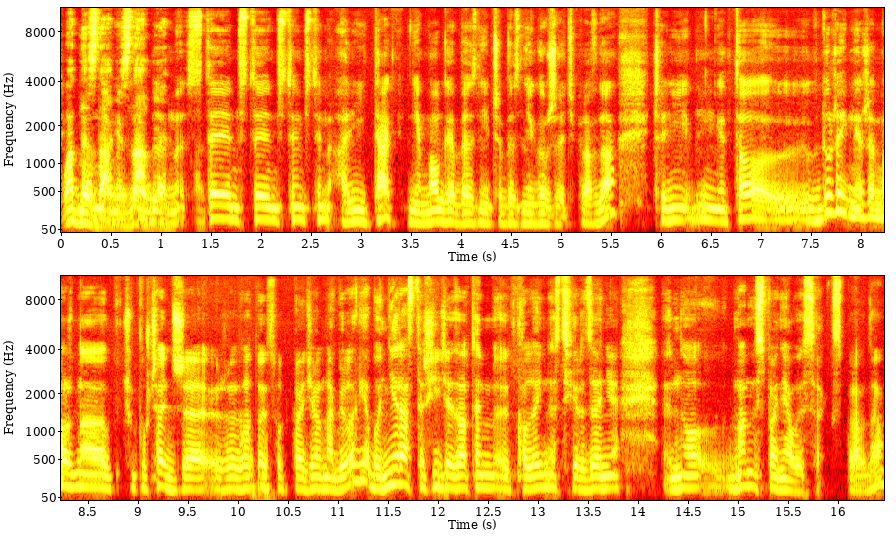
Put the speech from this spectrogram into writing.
Ładne Bo zdanie, mamy znamy. problemy z tym, z tym, z tym, z tym, ale i tak nie mogę bez niej czy bez niego żyć, prawda? Czyli mm, to w dużej mierze można przypuszczać, że, że za to jest odpowiedzialna biologia, bo nieraz też idzie za tym kolejne stwierdzenie, no mamy wspaniały seks, prawda?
